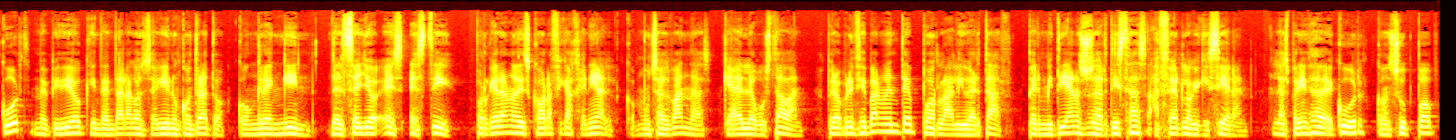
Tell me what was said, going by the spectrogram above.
Kurt me pidió que intentara conseguir un contrato con Gren Ginn del sello SST, porque era una discográfica genial, con muchas bandas que a él le gustaban, pero principalmente por la libertad. Permitían a sus artistas hacer lo que quisieran. La experiencia de Kurt con Sub Pop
